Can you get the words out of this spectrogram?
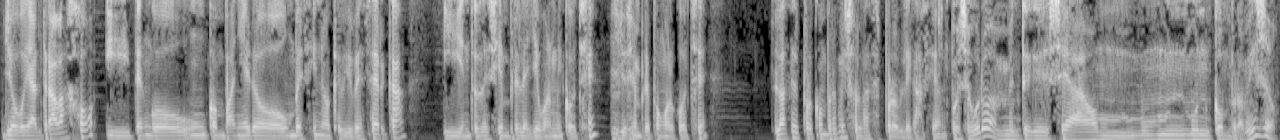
Yo voy al trabajo y tengo un compañero o un vecino que vive cerca y entonces siempre le llevo en mi coche. Yo siempre pongo el coche. ¿Lo haces por compromiso o lo haces por obligación? Pues seguramente que sea un compromiso.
